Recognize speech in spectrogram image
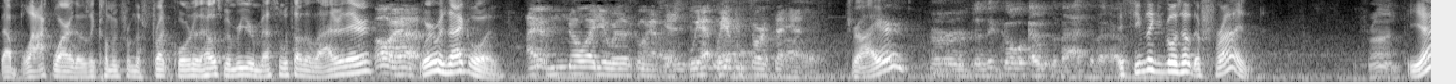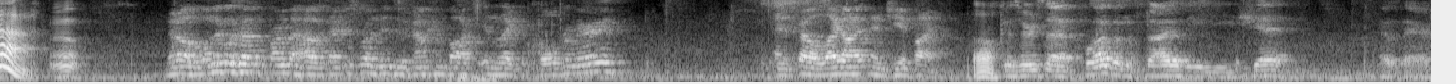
that black wire that was like coming from the front corner of the house. Remember you were messing with on the ladder there? Oh yeah. Where was that going? I have no idea where that's going up yet. We, ha- we haven't sourced that yet. Dryer? Or does it go out the back of the house? It seems like it goes out the front. front. Yeah. Oh. No, no, the one that goes out the front of the house, that just runs into the junction box in like the cold room area. And it's got a light on it and GFI. Oh. Because there's a plug on the side of the shed out there,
